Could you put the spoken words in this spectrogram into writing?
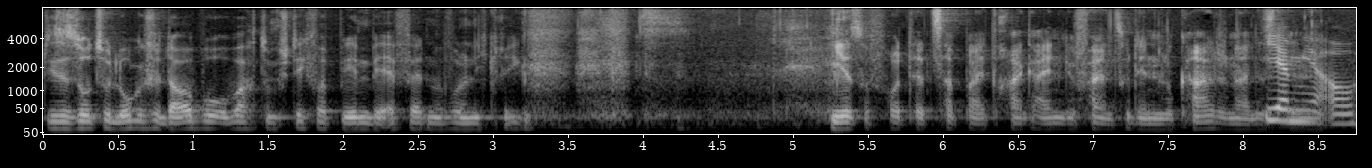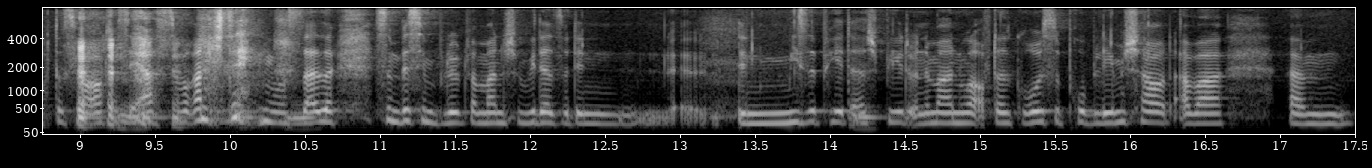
diese soziologische Dauerbeobachtung, Stichwort BMBF, werden wir wohl nicht kriegen. Mir ist sofort der ZAP-Beitrag eingefallen zu den Lokaljournalisten. Ja, mir auch. Das war auch das Erste, woran ich denken musste. Also es ist ein bisschen blöd, wenn man schon wieder so den, äh, den Miesepeter spielt und immer nur auf das größte Problem schaut. Aber ähm,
